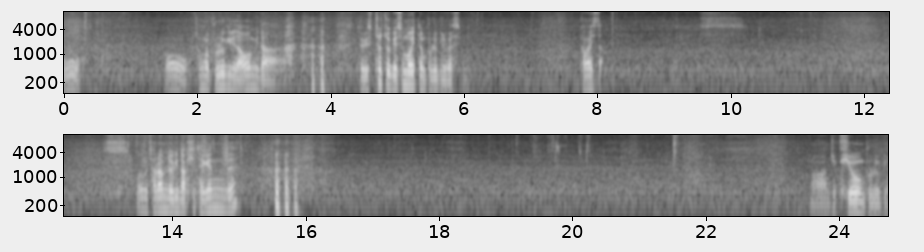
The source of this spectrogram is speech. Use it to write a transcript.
오, 오, 정말 블루길이 나옵니다. 저기 수초 쪽에 숨어있던 블루길 같습니다. 가만히 있어. 어, 이거 잘하면 여기 낚시 되겠는데? 아, 이제 귀여운 블루길.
